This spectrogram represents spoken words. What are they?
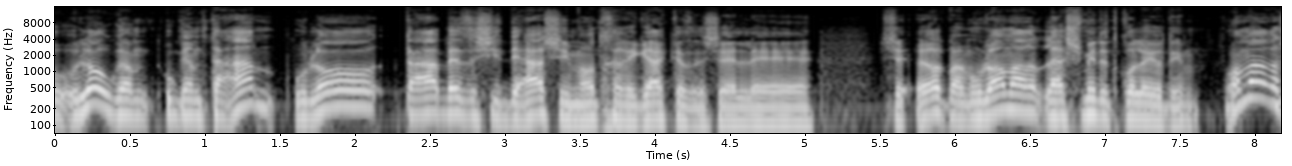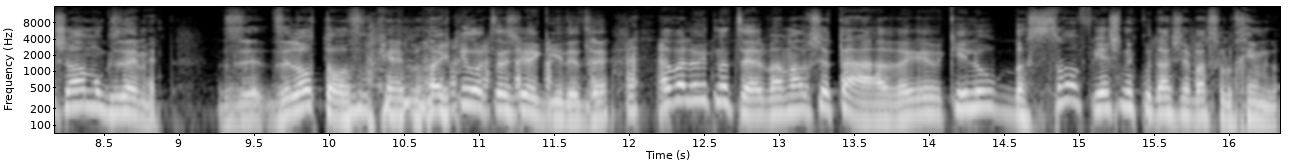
הוא לא, הוא גם, הוא גם טעה, הוא לא טעה באיזושהי דעה שהיא מאוד חריגה כזה של... אה, ש... עוד פעם, הוא לא אמר להשמיד את כל היהודים. הוא אמר, השואה מוגזמת. זה, זה לא טוב, כן? לא הייתי רוצה שהוא יגיד את זה, אבל הוא התנצל ואמר שטעה, וכאילו, בסוף יש נקודה שבה סולחים לו.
